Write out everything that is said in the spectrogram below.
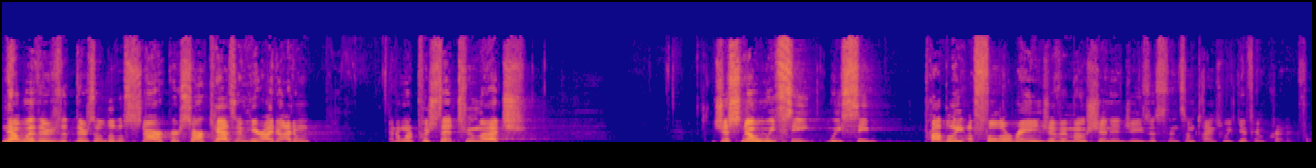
Now, whether there's, a little snark or sarcasm here, I don't, I, don't, I don't want to push that too much. Just know we see, we see probably a fuller range of emotion in Jesus than sometimes we give him credit for.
